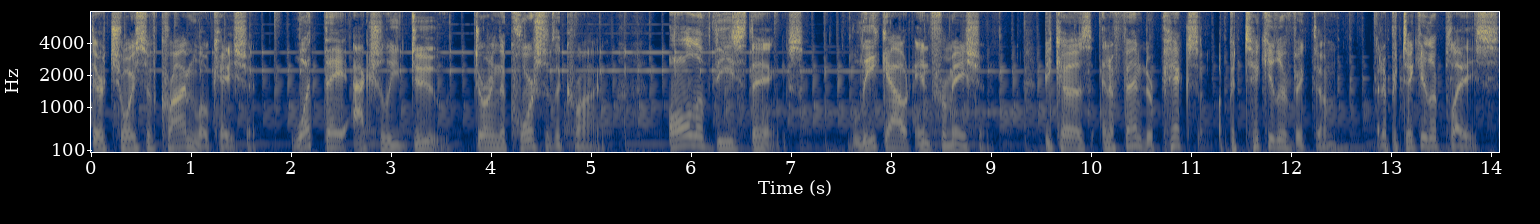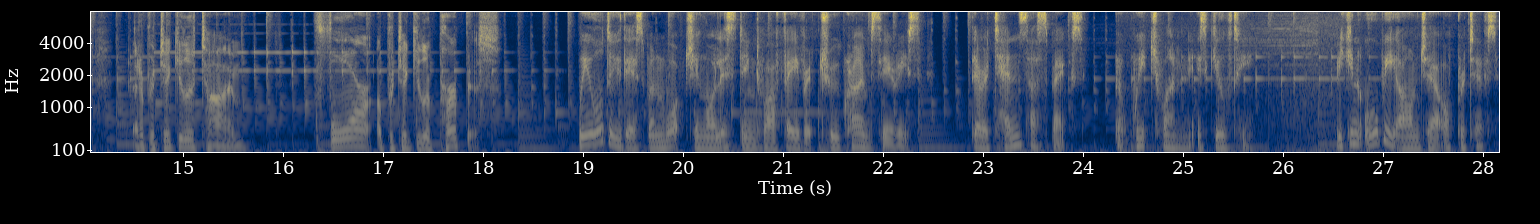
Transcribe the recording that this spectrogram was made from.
their choice of crime location, what they actually do during the course of the crime. All of these things leak out information because an offender picks a particular victim at a particular place at a particular time for a particular purpose. We all do this when watching or listening to our favorite true crime series. There are 10 suspects, but which one is guilty? We can all be armchair operatives,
